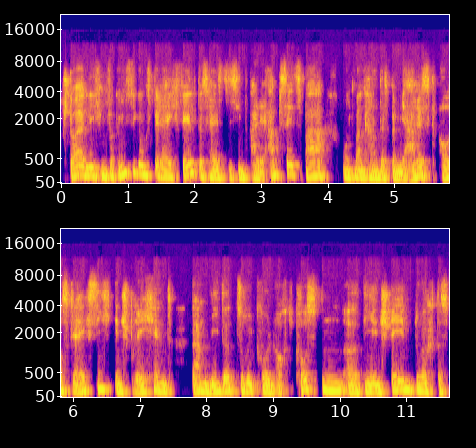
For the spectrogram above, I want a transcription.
steuerlichen Vergünstigungsbereich fällt. Das heißt, sie sind alle absetzbar und man kann das beim Jahresausgleich sich entsprechend dann wieder zurückholen. Auch die Kosten, äh, die entstehen durch das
